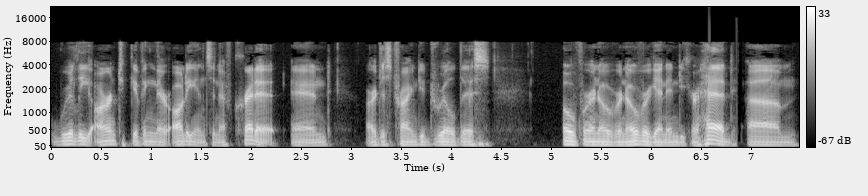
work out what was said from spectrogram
really aren't giving their audience enough credit and are just trying to drill this over and over and over again into your head. Um,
